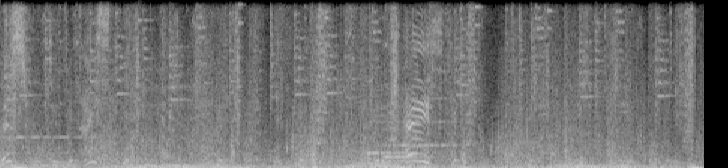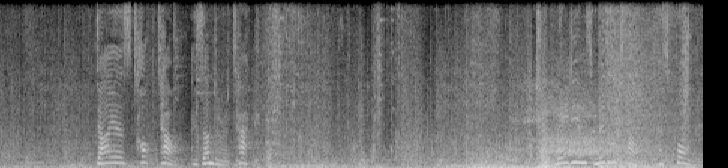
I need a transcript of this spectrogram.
This will do nicely. Haste! Dire's top tower is under attack. Radiant's middle tower has fallen.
